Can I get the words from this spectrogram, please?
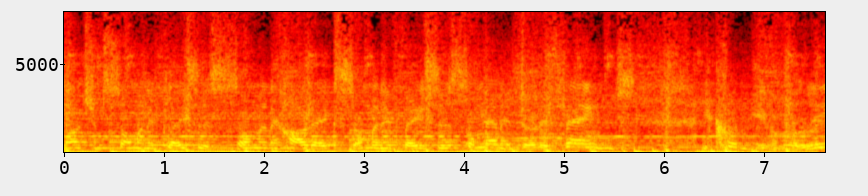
Much in so many places, so many heartaches, so many faces, so many dirty things you couldn't even believe.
